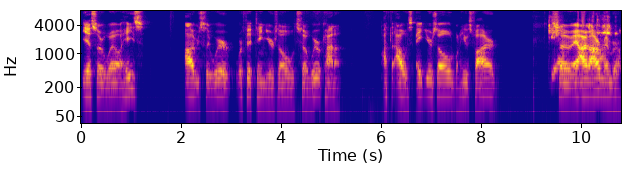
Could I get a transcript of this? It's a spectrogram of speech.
Yes, sir. Well, he's obviously we're we're 15 years old, so we were kind of. I th- I was eight years old when he was fired. Yeah, So, yeah, I- I remember-.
